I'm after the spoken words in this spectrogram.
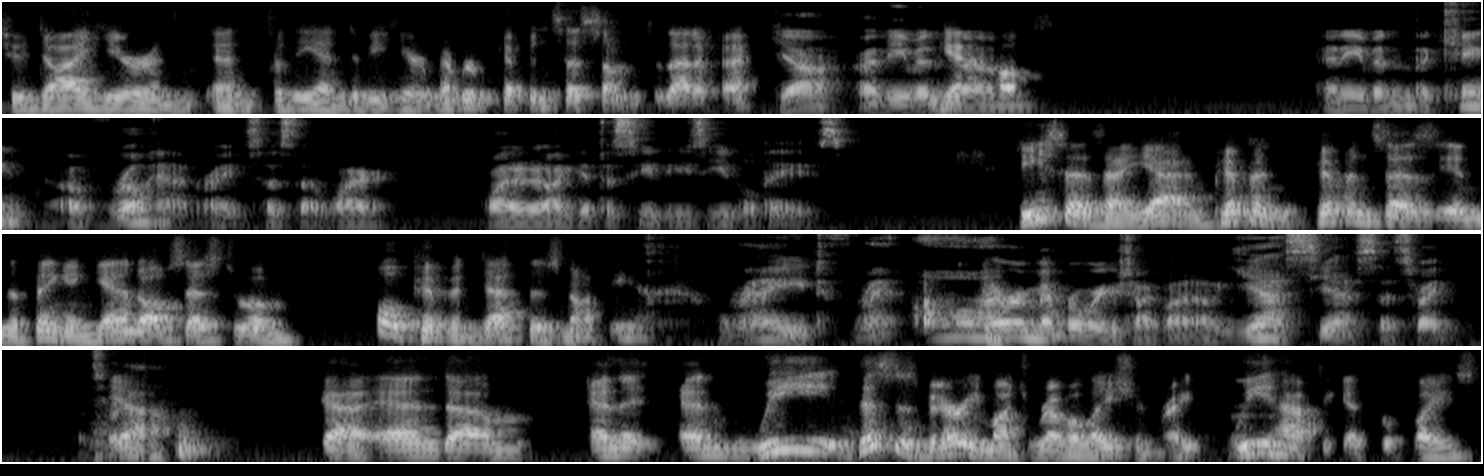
to die here and and for the end to be here? Remember Pippin says something to that effect. Yeah, and even Yeah. um, and even the king of Rohan, right, says that why why did I get to see these evil days? he says that, yeah. And Pippin Pippin says in the thing, and Gandalf says to him, "Oh, Pippin, death is not the end." Right, right. Oh, I remember what you're talking about. Oh, yes, yes, that's right. Right. Yeah, yeah, and um, and it, and we this is very much revelation, right? We have to get to a place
